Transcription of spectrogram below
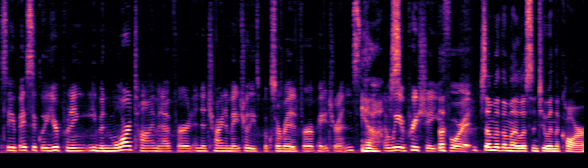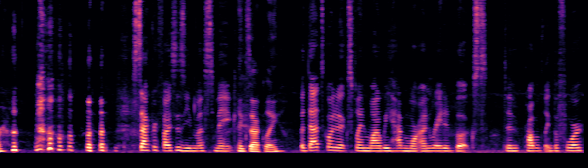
So you basically you're putting even more time and effort into trying to make sure these books are rated for our patrons. Yeah. And we appreciate you for it. Some of them I listen to in the car. Sacrifices you must make. Exactly. But that's going to explain why we have more unrated books than probably before.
